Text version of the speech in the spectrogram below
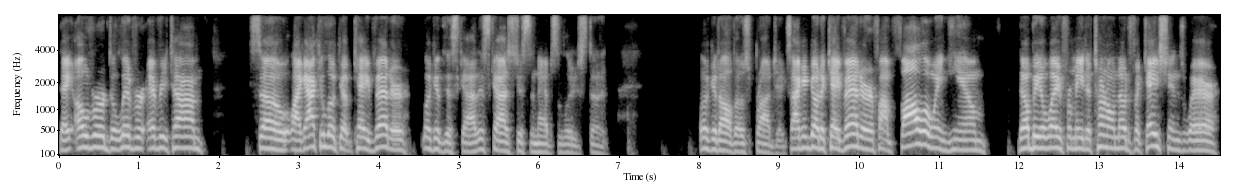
They over deliver every time. So, like, I could look up K Vetter. Look at this guy. This guy's just an absolute stud. Look at all those projects. I can go to K Vetter. If I'm following him, there'll be a way for me to turn on notifications where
